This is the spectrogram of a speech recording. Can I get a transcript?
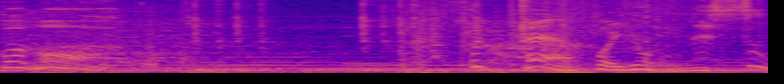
for more. Prepare for your lesson.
